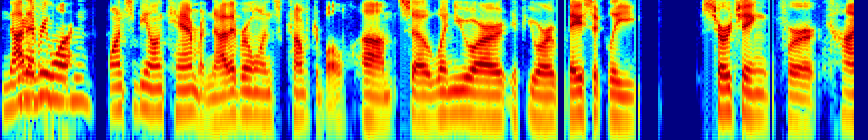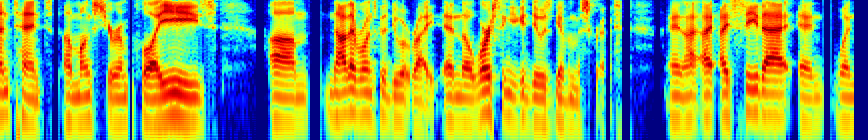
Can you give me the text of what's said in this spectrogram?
not right. everyone wants to be on camera. Not everyone's comfortable. Um, so when you are, if you are basically searching for content amongst your employees, um, not everyone's going to do it right. And the worst thing you can do is give them a script. And I, I, see that. And when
